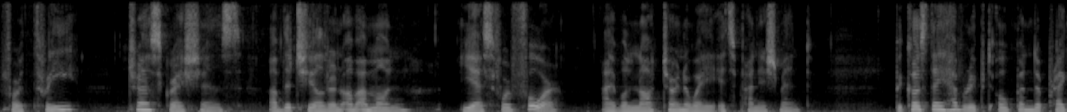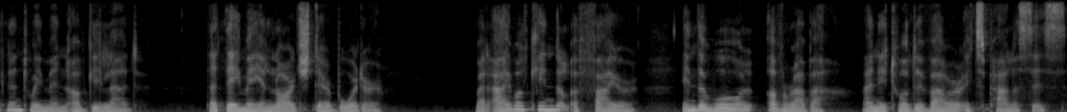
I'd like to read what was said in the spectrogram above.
For three transgressions of the children of Ammon, yes, for four, I will not turn away its punishment. Because they have ripped open the pregnant women of Gilead, that they may enlarge their border. But I will kindle a fire in the wall of Rabbah, and it will devour its palaces,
